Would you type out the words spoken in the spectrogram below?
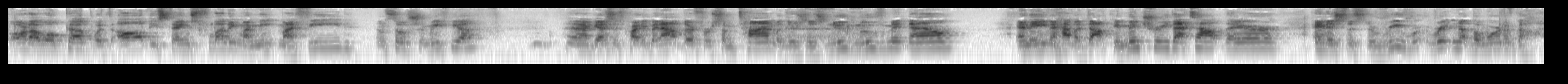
Lord, I woke up with all these things flooding my meet my feed on social media. And I guess it's probably been out there for some time, but there's this new movement now. And they even have a documentary that's out there. And it's just the rewritten of the Word of God.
